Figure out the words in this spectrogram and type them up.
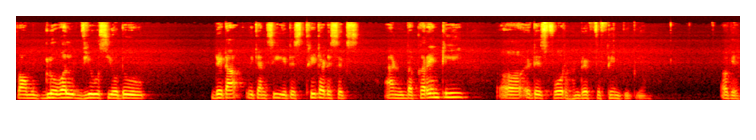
from global view CO2 data we can see it is 336 and the currently uh, it is 415 ppm. Okay,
